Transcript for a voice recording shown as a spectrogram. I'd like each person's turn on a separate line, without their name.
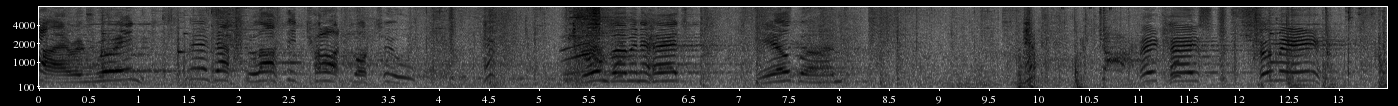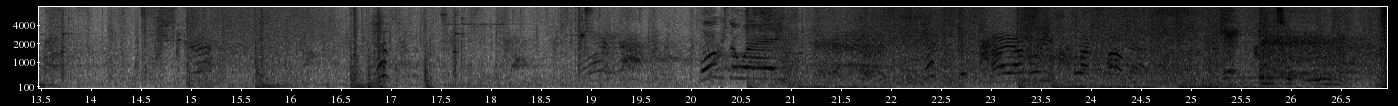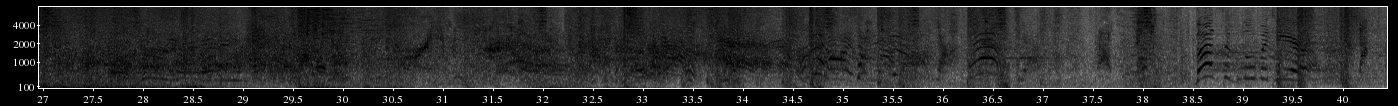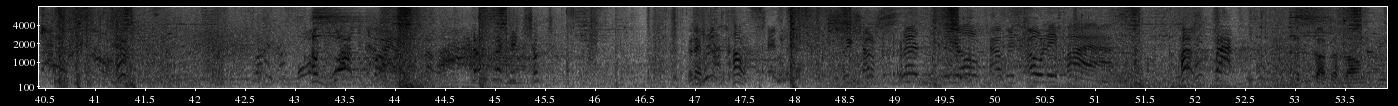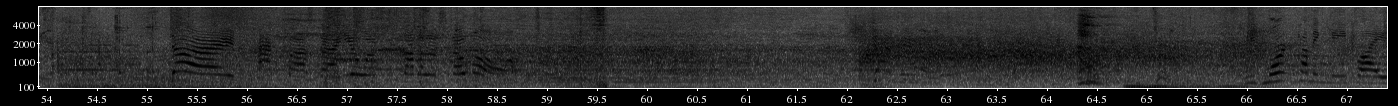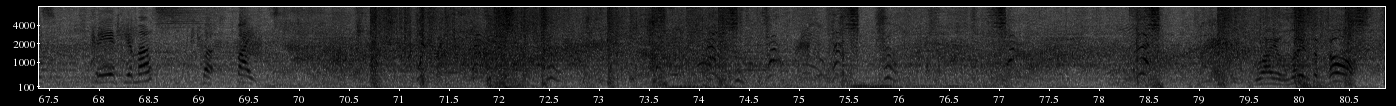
fire and ruin. There's a blasted cart got two. Storm vermin ahead. He'll burn.
Make haste! To me!
Bombs away!
I unleash black powder!
Into bloom.
Him, we shall cleanse the altar with holy fire! Puff back!
It's got a long name.
Die, Packmaster! You will trouble us no more!
We've more coming, mayflies. Pray if you must, but fight.
Grail, where's the car?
